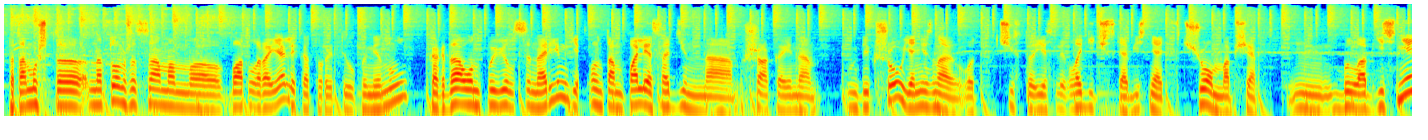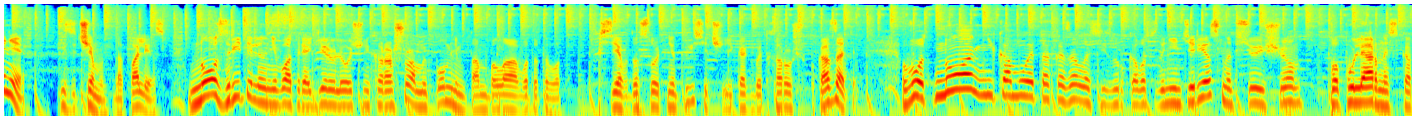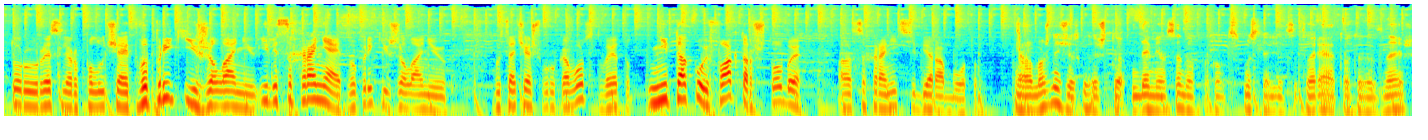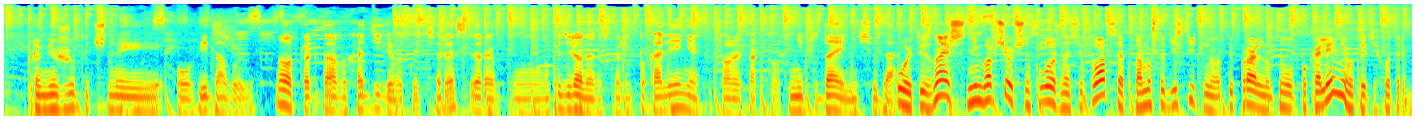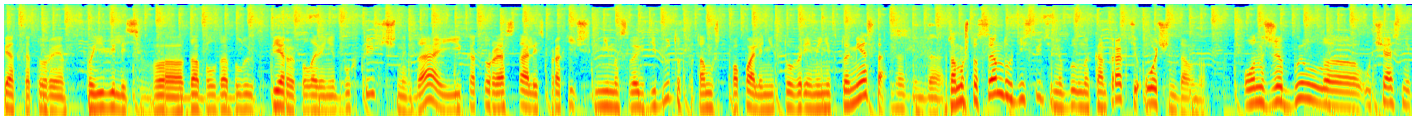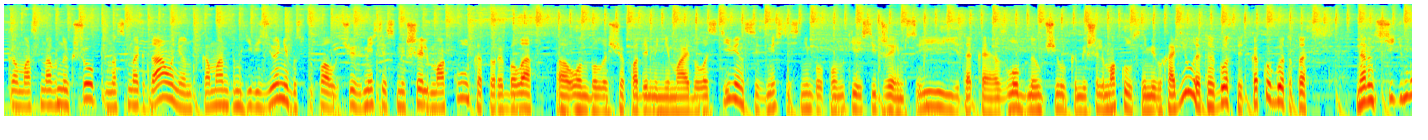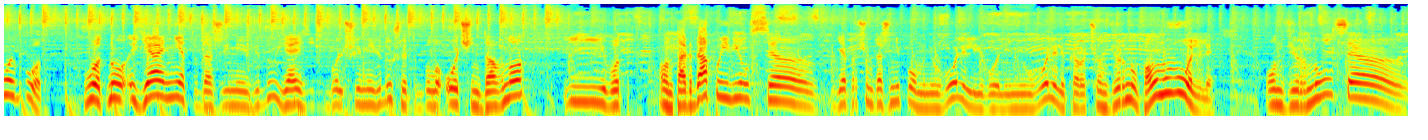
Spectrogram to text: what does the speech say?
Потому что на том же самом батл э, рояле, который ты упомянул, когда он появился на ринге, он там полез один на Шака и на Биг Шоу, я не знаю, вот чисто если логически объяснять, в чем вообще было объяснение и зачем он туда полез. Но зрители на него отреагировали очень хорошо, а мы помним, там была вот эта вот псевдо сотни тысяч, и как бы это хороший показатель. Вот, но никому это оказалось из руководства неинтересно, все еще популярность, которую рестлер получает вопреки желанию или сохраняет вопреки желанию высочайшего руководства, это не такой фактор, чтобы э, сохранить себе работу. А можно еще сказать, что Дэмиан Сэндл в каком-то смысле олицетворяет вот этот, знаешь, промежуточный OVW. Ну вот, когда выходили вот эти рестлеры, определенное, так скажем, поколение, которое как-то вот не туда и не сюда. Ой, ты знаешь, с ним вообще очень сложная ситуация, потому что действительно, вот ты правильно упомянул поколение вот этих вот ребят, которые появились в WWE в первой половине 2000-х, да, и которые остались практически мимо своих дебютов, потому что попали не в то время, не в то место. Да, да, да. Потому что Сэндл действительно был на контракте очень давно давно. Он же был э, участником основных шоу на Смакдауне, он в командном дивизионе выступал еще вместе с Мишель Макул, которая была, э, он был еще под именем Айдола Стивенс, и вместе с ним был, по-моему, Кейси Джеймс. И такая злобная училка Мишель Макул с ними выходила. Это, господи, какой год? Это, наверное, седьмой год. Вот, ну, я нет даже имею в виду, я здесь больше имею в виду, что это было очень давно, и вот он тогда появился, я причем даже не помню, уволили его или не уволили, короче, он вернул, по-моему, уволили. Он вернулся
